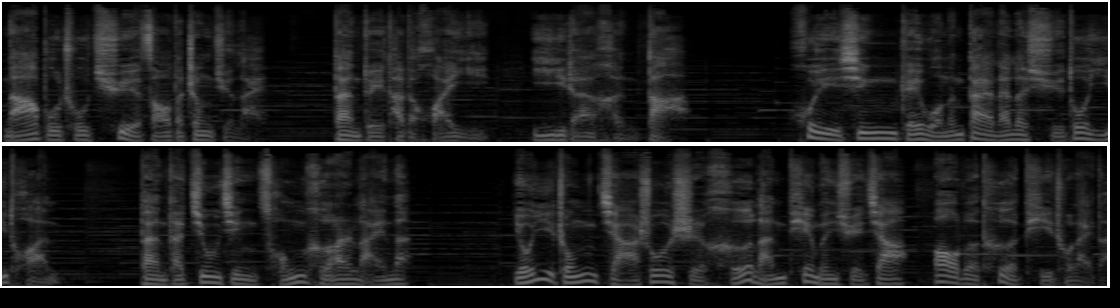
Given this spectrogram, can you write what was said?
拿不出确凿的证据来，但对它的怀疑依然很大。彗星给我们带来了许多疑团，但它究竟从何而来呢？有一种假说是荷兰天文学家奥勒特提出来的，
